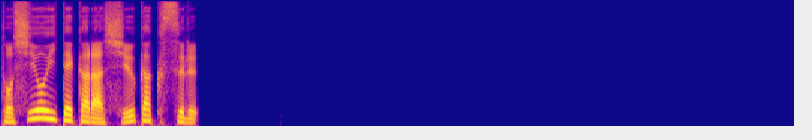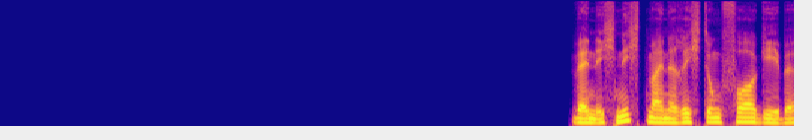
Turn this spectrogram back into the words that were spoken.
年老いてから収穫する Wenn ich nicht meine Richtung vorgebe,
